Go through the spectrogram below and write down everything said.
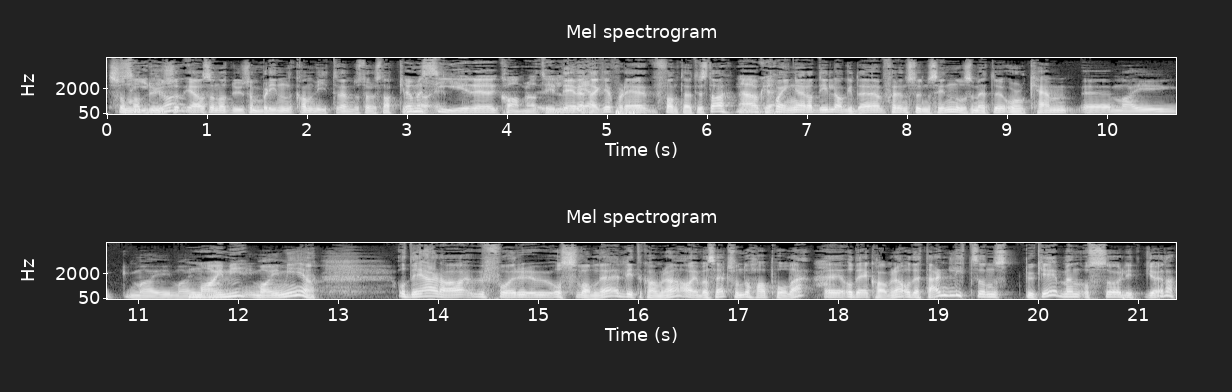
Sånn at, du, så, ja, sånn at du som blind kan vite hvem du står og snakker Ja, men sier eh, kameraet til Det vet jeg ikke, for det fant jeg ut i stad. Ja, okay. Poenget er at de lagde for en stund siden noe som heter Orcam eh? MyMe, ja. Og det er da for oss vanlige, et lite kamera, AI-basert, som du har på deg. Eh, og det kameraet, og dette er en litt sånn spooky, men også litt gøy, da.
